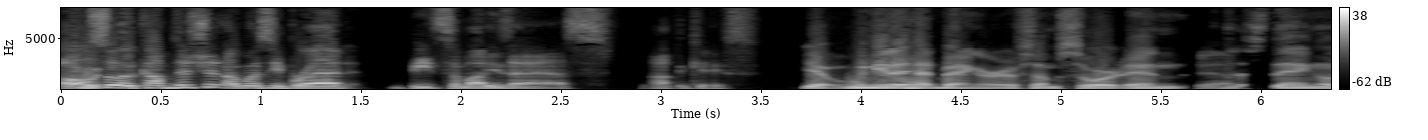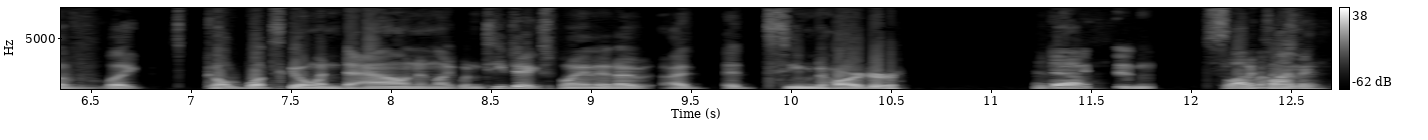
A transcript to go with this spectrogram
also, a competition. I want to see Brad beat somebody's ass. Not the case. Yeah, we need a headbanger of some sort. And Yeah. this thing of like called "What's Going Down," and like when TJ explained it, I, I it seemed harder. Yeah, And it's a lot of climbing.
